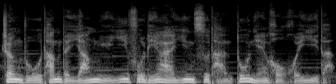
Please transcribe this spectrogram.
正如他们的养女伊芙琳·爱因斯坦多年后回忆的：“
